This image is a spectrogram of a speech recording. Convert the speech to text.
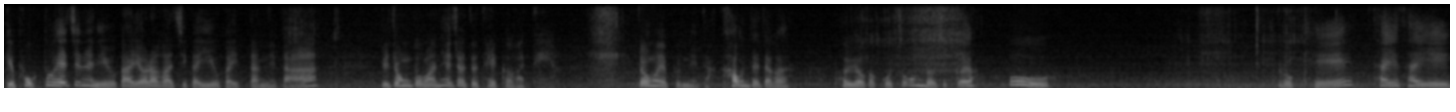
이렇게 복토 해주는 이유가 여러 가지가 이유가 있답니다. 이 정도만 해줘도 될 것 같아요. 너무 예쁩니다. 가운데다가 벌려갖고 조금 넣어줄까요? 오 이렇게 사이사이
